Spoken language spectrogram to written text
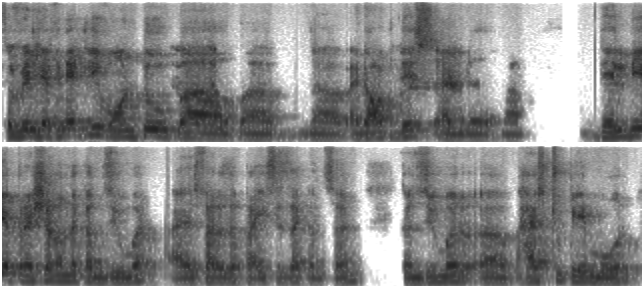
So we'll definitely want to uh, adopt this and there'll be a pressure on the consumer as far as the prices are concerned. Consumer uh, has to pay more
